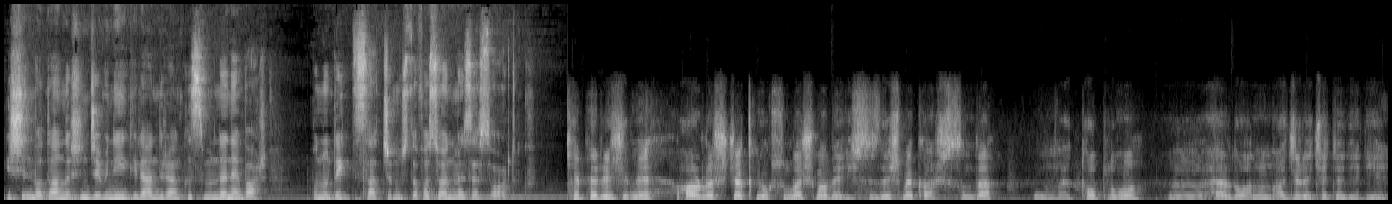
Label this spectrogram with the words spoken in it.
İşin vatandaşın cebini ilgilendiren kısmında ne var? Bunu da iktisatçı Mustafa Sönmez'e sorduk. Kepe rejimi ağırlaşacak yoksullaşma ve işsizleşme karşısında e, toplumu e, Erdoğan'ın acı reçete dediği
